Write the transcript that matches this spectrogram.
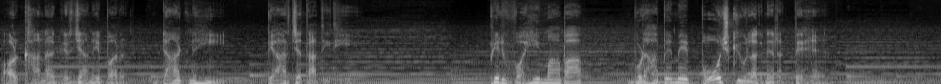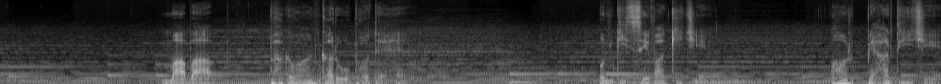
और खाना गिर जाने पर डांट नहीं, प्यार जताती थी। फिर वही माँ बाप बुढ़ापे में बोझ क्यों लगने लगते हैं? माँ बाप भगवान का रूप होते हैं। उनकी सेवा कीजिए और प्यार दीजिए,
